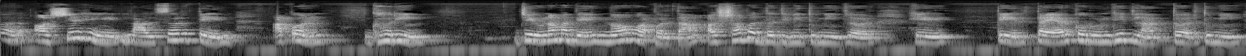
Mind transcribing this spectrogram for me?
तर असे हे लालसर तेल आपण घरी जेवणामध्ये न वापरता अशा पद्धतीने तुम्ही जर हे तेल तयार करून घेतला तर तुम्ही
